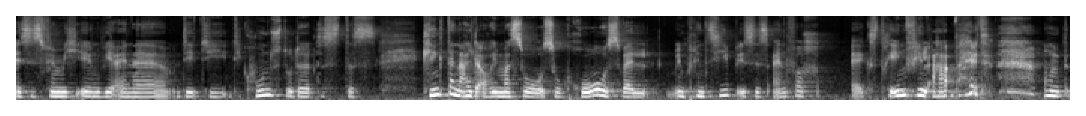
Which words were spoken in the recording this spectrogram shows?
es ist für mich irgendwie eine, die, die, die Kunst oder das, das klingt dann halt auch immer so, so groß, weil im Prinzip ist es einfach extrem viel Arbeit und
